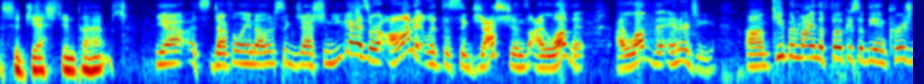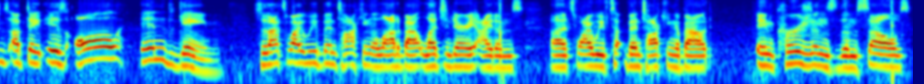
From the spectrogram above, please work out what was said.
a suggestion, perhaps. Yeah, it's definitely another suggestion. You guys are on it with the suggestions. I love it. I love the energy. Um, keep in mind the focus of the incursions update is all end game. So that's why we've been talking a lot about legendary items. Uh, that's why we've been talking about incursions themselves,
